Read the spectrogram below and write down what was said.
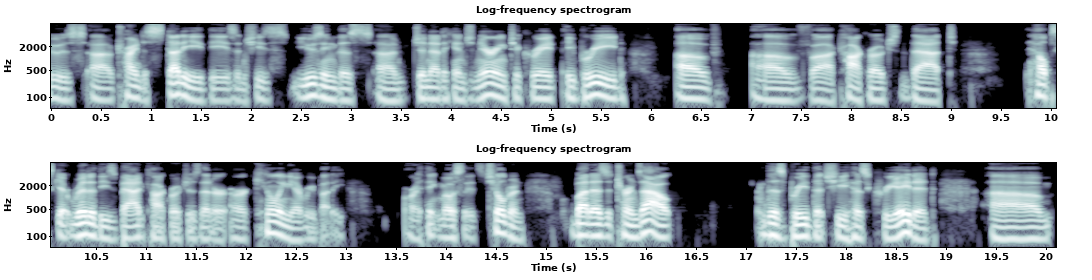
who's uh, trying to study these, and she's using this uh, genetic engineering to create a breed of of uh, cockroach that helps get rid of these bad cockroaches that are are killing everybody, or I think mostly it's children. But as it turns out, this breed that she has created um,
